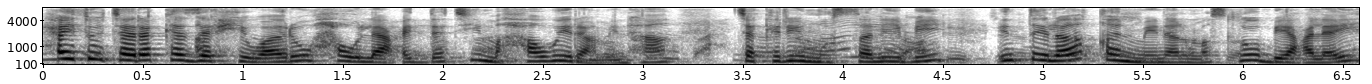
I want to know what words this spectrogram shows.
حيث تركز الحوار حول عدة محاور منها تكريم الصليب انطلاقا من المصلوب عليه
